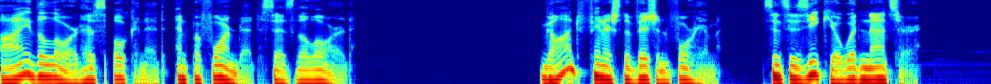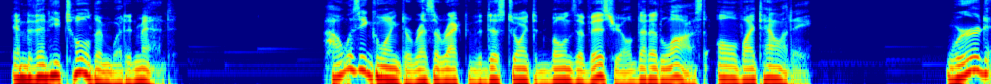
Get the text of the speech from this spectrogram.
I, the Lord, has spoken it and performed it, says the Lord. God finished the vision for him, since Ezekiel wouldn't answer, and then he told him what it meant. How was he going to resurrect the disjointed bones of Israel that had lost all vitality? Word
